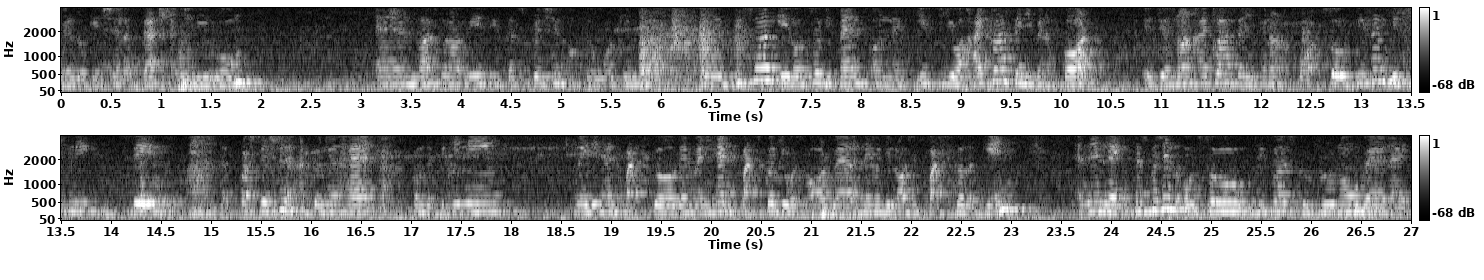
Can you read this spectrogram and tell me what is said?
real location, like that's actually Rome. And last but not least is the desperation of the working class. Uh, this one, it also depends on like if you are high class, then you can afford if you're not high class, then you cannot afford. So this one basically says um, the frustration that Antonio had from the beginning when he didn't have the bicycle. Then when he had his bicycle, he was all well, and then when he lost his bicycle again, and then like desperation also refers to Bruno, where like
